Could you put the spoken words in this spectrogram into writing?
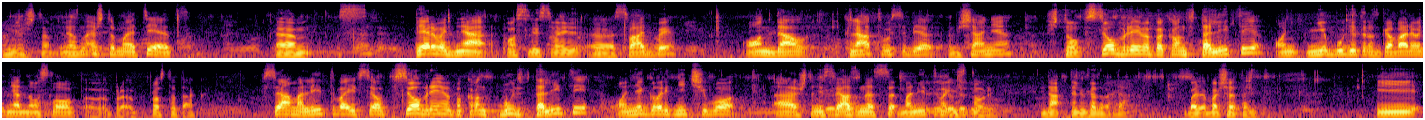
Он говорит, что я знаю, что мой отец эм, с первого дня после своей э, свадьбы он дал клятву себе, обещание, что все время, пока он в Талите, он не будет разговаривать ни одного слова э, просто так. Вся молитва и все, все время, пока он будет в Талите, он не говорит ничего, э, что не связано с молитвой и историей. Да, Талит Гадоль, да. Большой Талит. И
